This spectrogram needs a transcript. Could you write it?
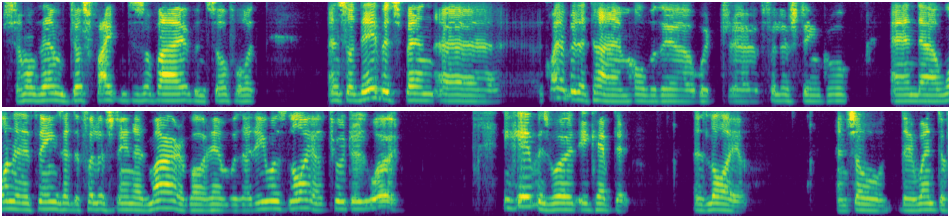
Some of them just fighting to survive and so forth. And so David spent uh, quite a bit of time over there with uh, Philistine group and uh, one of the things that the Philistine admired about him was that he was loyal, true to his word. He gave his word, he kept it. As loyal. And so they went to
